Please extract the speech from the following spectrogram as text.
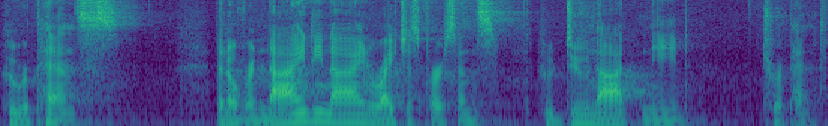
who repents than over 99 righteous persons who do not need to repent.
